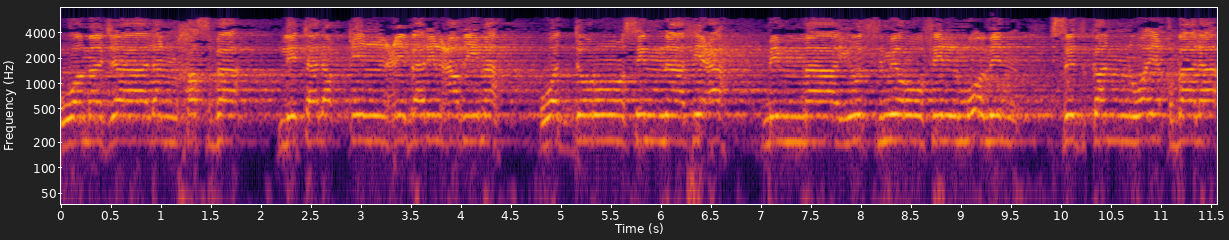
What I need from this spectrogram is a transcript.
ومجالا خصبا لتلقي العبر العظيمة والدروس النافعة مما يثمر في المؤمن صدقا واقبالا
